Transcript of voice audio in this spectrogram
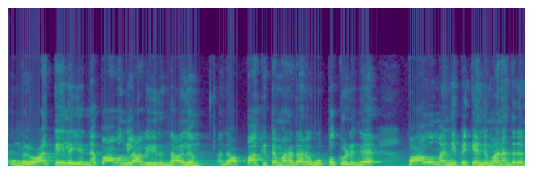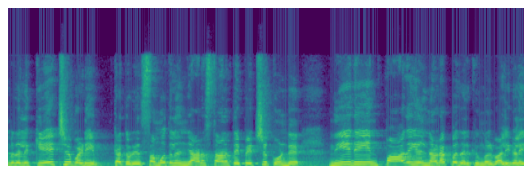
உங்கள் வாழ்க்கையில என்ன பாவங்களாக இருந்தாலும் அந்த அப்பா கிட்ட மனதார ஒப்பு கொடுங்க. பாவ மன்னிப்புக்கென்று மன திரும்புதலுக்கு ஏற்றபடி கர்த்தருடைய சமூகத்தில் ஞானஸ்தானத்தை பெற்றுக்கொண்டு நீதியின் பாதையில் நடப்பதற்கு உங்கள் வழிகளை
